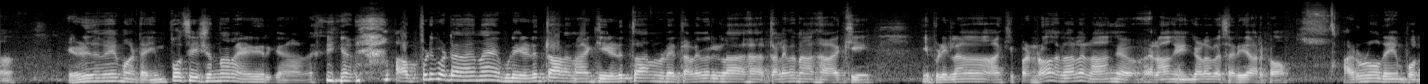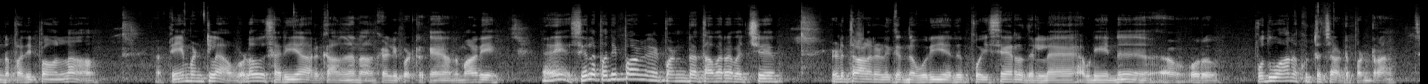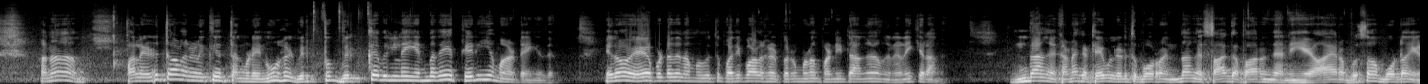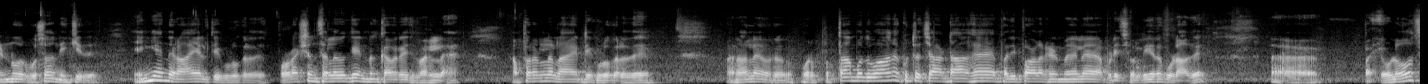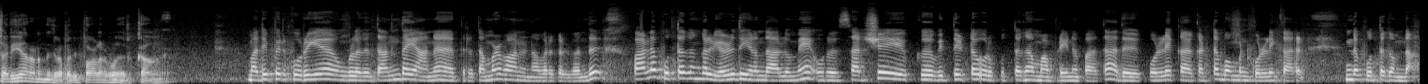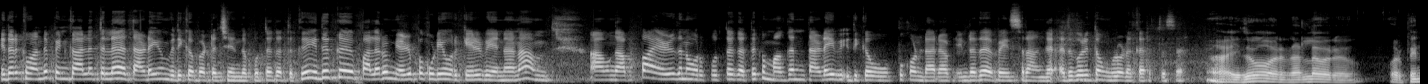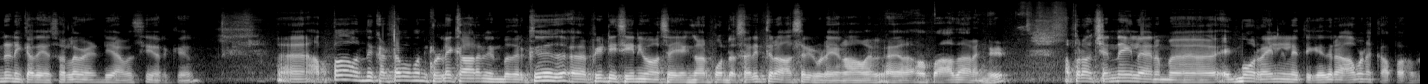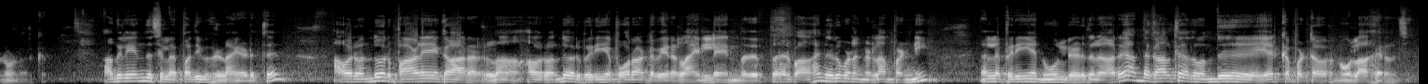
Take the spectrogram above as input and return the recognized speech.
எழுதவே மாட்டேன். இம்போசிஷன் தான் நான் எழுதியிருக்கேன் நான். அப்படிப்பட்டதான இப்படி எழுத்தாளனாக்கி எழுத்தாளனுடைய தலைவர்களாக தலைவனாக ஆக்கி இப்படிலாம் ஆக்கி பண்ணுறோம் அதனால் நாங்கள் நாங்கள் எங்களவில் சரியாக இருக்கோம். அருணோதயம் போன்ற பதிப்பவெல்லாம் பேமெண்ட்டில் அவ்வளவு சரியாக இருக்காங்கன்னு நான் கேள்விப்பட்டிருக்கேன். அந்த மாதிரி சில பதிப்பாளர்கள் பண்ணுற தவறை வச்சு எழுத்தாளர்களுக்கு இந்த உரிய இது போய் சேர்றதில்லை அப்படின்னு ஒரு பொதுவான குற்றச்சாட்டு பண்ணுறாங்க ஆனால் பல எழுத்தாளர்களுக்கு தங்களுடைய நூல்கள் விற்ப விற்கவில்லை என்பதே தெரிய மாட்டேங்குது. ஏதோ ஏகப்பட்டது நம்ம விற்று பதிப்பாளர்கள் பெருமளம் பண்ணிட்டாங்க அவங்க நினைக்கிறாங்க. இந்தாங்க கணக்கை டேபிள் எடுத்து போடுறோம் இந்தாங்க ஸ்டாக்கை பாருங்கள் நீங்கள் ஆயிரம் புஸ்தகம் போட்டால் எண்ணூறு புஸ்தகம் நிற்கிது எங்கே இந்த ராயல்ட்டி கொடுக்குறது? ப்ரொடக்ஷன் செலவுக்கு இன்னும் கவரேஜ் வரல. அப்புறம்லாம் ராயல்ட்டி கொடுக்குறது? அதனால் ஒரு ஒரு புத்தாம்பதுவான குற்றச்சாட்டாக பதிப்பாளர்கள் மேலே அப்படி சொல்லிடக்கூடாது. எவ்வளோ சரியாக நடந்துக்கிற பதிப்பாளர்களும் இருக்காங்க. மதிப்பிற்குரிய உங்களது தந்தையான திரு. தமிழ்வாணன் அவர்கள் வந்து பல புத்தகங்கள் எழுதியிருந்தாலுமே ஒரு சர்ச்சைக்கு வித்திட்ட ஒரு புத்தகம் அப்படின்னு பார்த்தா அது கொள்ளைக்கா கட்டபொம்மன் கொள்ளைக்காரன். இந்த புத்தகம் தான். இதற்கு வந்து பின்காலத்தில் தடையும் விதிக்கப்பட்டுச்சு இந்த புத்தகத்துக்கு. இதற்கு பலரும் எழுப்பக்கூடிய ஒரு கேள்வி என்னன்னா அவங்க அப்பா எழுதின ஒரு புத்தகத்துக்கு மகன் தடை விதிக்க ஒப்புக்கொண்டார் அப்படின்றத பேசுறாங்க. அது குறித்து உங்களோட கருத்து சார்? இதுவும் ஒரு நல்ல ஒரு ஒரு பின்னணி கதையை சொல்ல வேண்டிய அவசியம் இருக்குது அப்பா வந்து கட்டபொம்மன் கொள்ளைக்காரன் என்பதற்கு பிடி சீனிவாச ஐயங்கார் போன்ற சரித்திர ஆசிரியருடைய நாவல் ஆதாரங்கள். அப்புறம் சென்னையில் நம்ம எக்மோர் ரயில் நிலையத்துக்கு எதிராக ஆவண காப்பகம்னு ஒன்று இருக்குது அதுலேருந்து சில பதிவுகள்லாம் எடுத்து அவர் வந்து ஒரு பாளையக்காரர்லாம் அவர் வந்து ஒரு பெரிய போராட்ட வீரர்லாம் இல்லை என்பது தொடர்பாக நிறுவனங்கள்லாம் பண்ணி நல்ல பெரிய நூல் எழுதினார். அந்த காலத்தில் அது வந்து ஏற்கப்பட்ட ஒரு நூலாக இருந்துச்சு.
